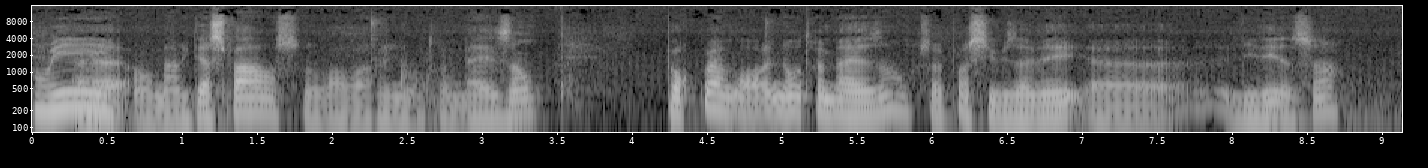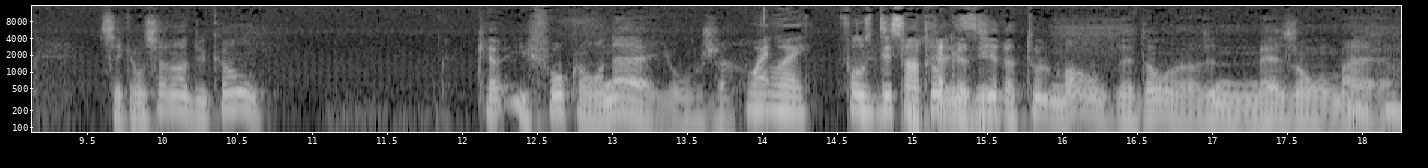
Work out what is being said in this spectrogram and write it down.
Oui. Euh, on manque d'espace, on va avoir une autre maison. Pourquoi avoir une autre maison? Je ne sais pas si vous avez l'idée de ça. C'est qu'on s'est rendu compte qu'il faut qu'on aille aux gens. Ouais. Ouais. faut se Plutôt que décentraliser. dire à tout le monde, venons dans une maison mère. Mhm.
